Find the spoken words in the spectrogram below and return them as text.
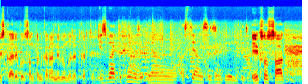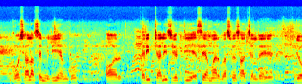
इस कार्य को संपन्न कराने में मदद करते हैं। इस बार कितने अस्थियाँ विसर्जन के लिए लेके जाए? 107 गौशाला से मिली है हमको। और करीब 40 व्यक्ति ऐसे हमारे बस में साथ चल रहे हैं जो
